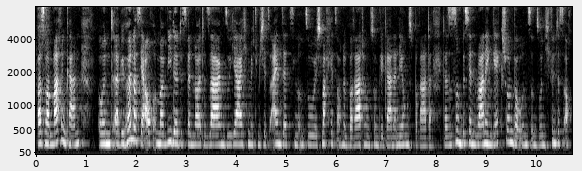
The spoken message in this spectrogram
was man machen kann. Und äh, wir hören das ja auch immer wieder, dass wenn Leute sagen, so ja, ich möchte mich jetzt einsetzen und so, ich mache jetzt auch eine Beratung zum veganen Ernährungsberater. Das ist so ein bisschen Running Gag schon bei uns und so. Und ich finde das auch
